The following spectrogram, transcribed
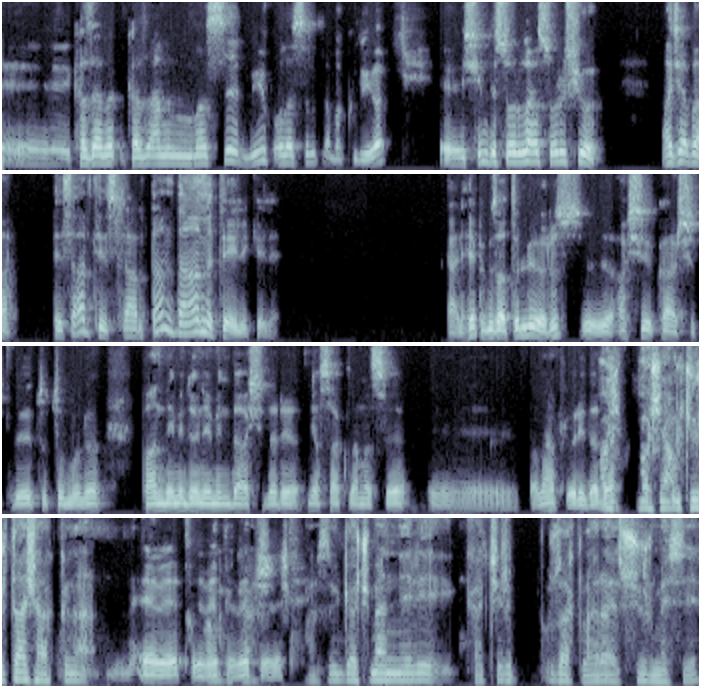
e, kazan, kazanılması büyük olasılıkla bakılıyor. E, şimdi sorulan soru şu. Acaba DeSantis Trump'tan daha mı tehlikeli? Yani hepimiz hatırlıyoruz e, aşı karşıtlığı tutumunu, pandemi döneminde aşıları yasaklaması e, falan Florida'da. Boş, boşan kürtaj hakkına. Evet, evet, evet, evet. Göçmenleri kaçırıp uzaklara sürmesi.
